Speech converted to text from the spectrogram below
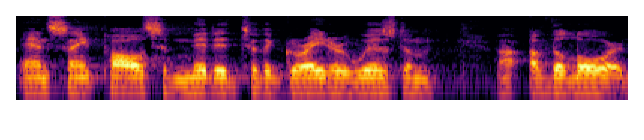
and St. Paul submitted to the greater wisdom uh, of the Lord.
